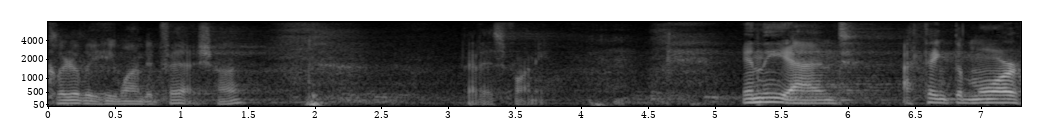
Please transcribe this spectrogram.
Clearly, he wanted fish, huh? That is funny. In the end, I think the more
